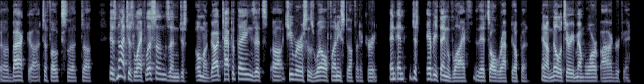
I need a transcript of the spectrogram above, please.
uh, back uh, to folks that is not just life lessons and just oh my god type of things. It's humorous as well, funny stuff that occurred, and and just everything of life that's all wrapped up in, in a military memoir biography.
